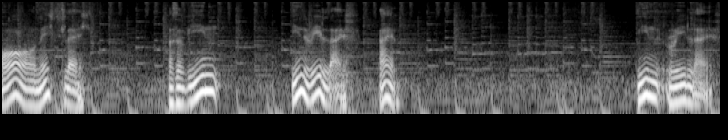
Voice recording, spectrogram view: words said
Oh, nicht schlecht. Also wie in, wie in Real Life. Geil. Wie in Real Life.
